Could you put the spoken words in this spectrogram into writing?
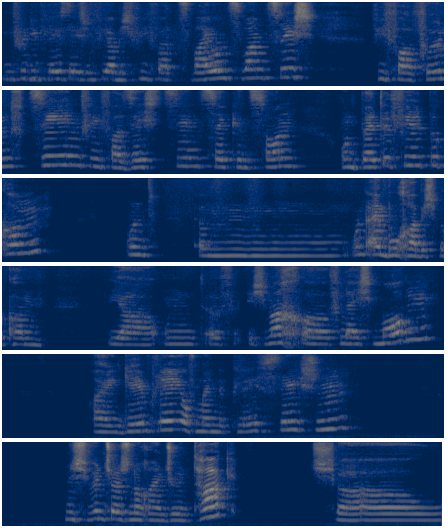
Und für die PlayStation 4 habe ich FIFA 22, FIFA 15, FIFA 16, Second Son und Battlefield bekommen. Und, ähm, und ein Buch habe ich bekommen. Ja, und äh, ich mache äh, vielleicht morgen ein Gameplay auf meine Playstation. Und ich wünsche euch noch einen schönen Tag. Ciao.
